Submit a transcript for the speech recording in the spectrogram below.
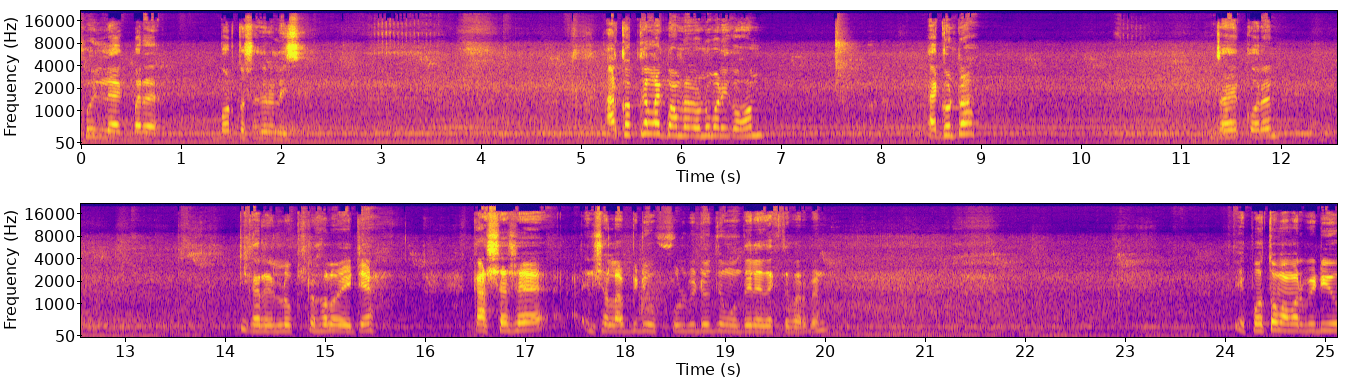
খুললে একবারে বর্তসা করে লাইছে। আর কতক্ষণ লাগবে আমরা অনুমানিক কখন এক ঘণ্টা? যাই করেন। গাড়ির লুকটা হলো এইটা। কাজ শেষে ইনশাল্লাহ ভিডিও ফুল ভিডিওতে মধ্যে দেখতে পারবেন। এই প্রথম আমার ভিডিও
